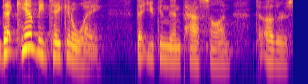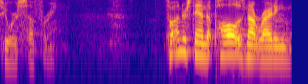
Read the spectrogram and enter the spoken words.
that can't be taken away, that you can then pass on to others who are suffering. So understand that Paul is not writing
